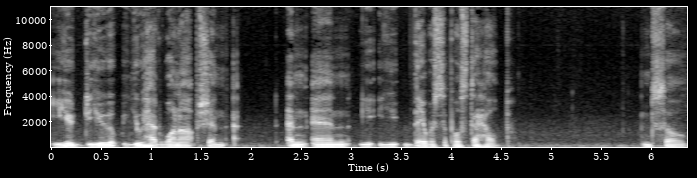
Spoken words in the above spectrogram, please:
You you you had one option, and and you, you, they were supposed to help. And so,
